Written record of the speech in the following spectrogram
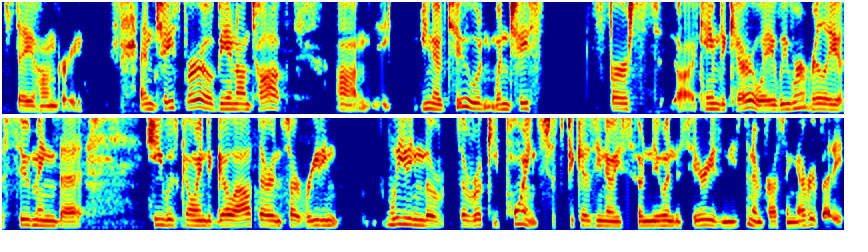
stay hungry, and Chase Burrow being on top. Um, you know, too, when, when Chase first uh, came to Caraway, we weren't really assuming that he was going to go out there and start reading leading the the rookie points just because you know he's so new in the series and he's been impressing everybody.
